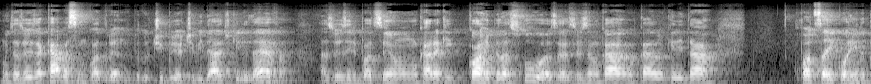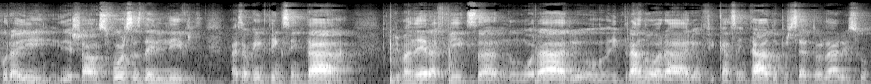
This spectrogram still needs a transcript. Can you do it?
muitas vezes acaba se enquadrando pelo tipo de atividade que ele leva. Às vezes ele pode ser um cara que corre pelas ruas, às vezes é um cara, um cara que ele está pode sair correndo por aí e deixar as forças dele livres, mas alguém que tem que sentar de maneira fixa no horário, entrar no horário, ficar sentado por certo horário, isso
